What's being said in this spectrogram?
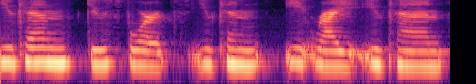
you can do sports, you can eat right, you can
